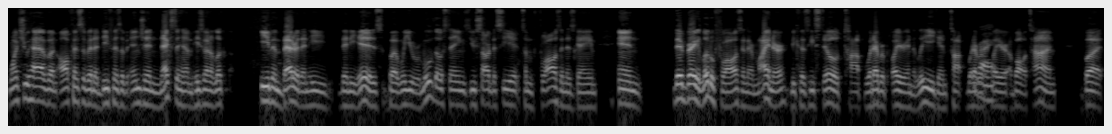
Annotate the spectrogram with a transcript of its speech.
once you have an offensive and a defensive engine next to him, he's going to look even better than he than he is. But when you remove those things, you start to see it, some flaws in his game, and they're very little flaws and they're minor because he's still top whatever player in the league and top whatever right. player of all time. But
